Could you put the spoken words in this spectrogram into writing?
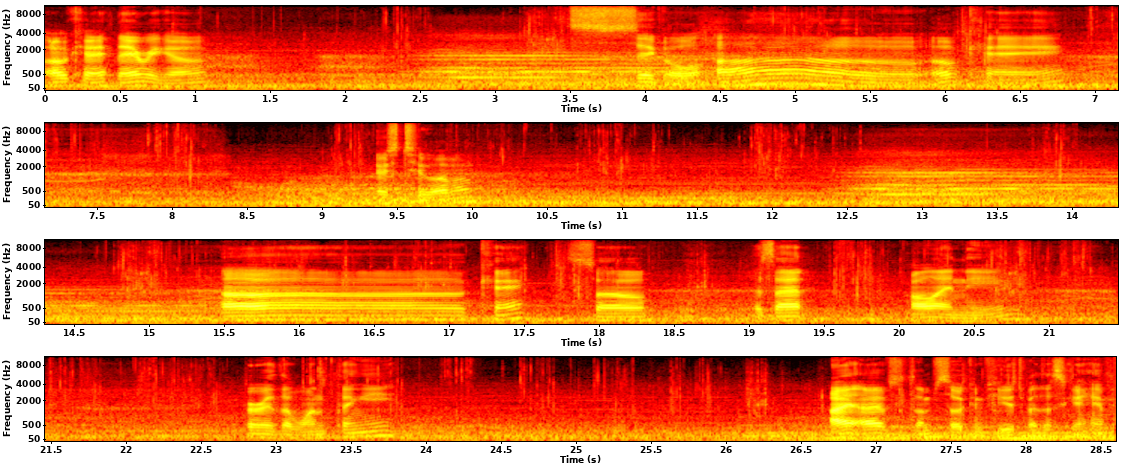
okay, there we go. Sigil. Oh, okay. There's two of them? Okay. So, is that all I need? For the one thingy? I, I've, I'm so confused by this game.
